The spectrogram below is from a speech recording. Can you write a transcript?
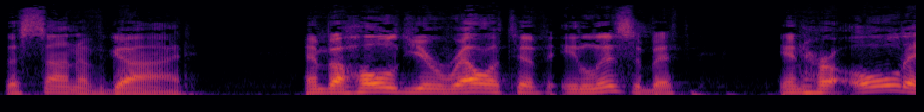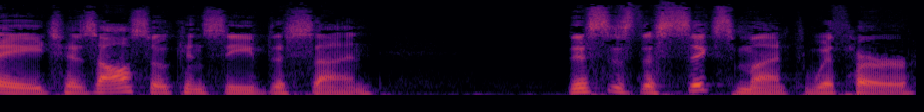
the Son of God. And behold, your relative Elizabeth, in her old age, has also conceived a son. This is the sixth month with her,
